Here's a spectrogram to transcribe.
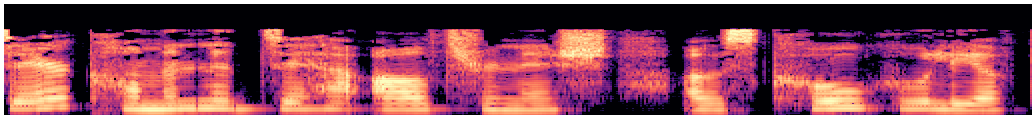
deir cumann na dithe altrinis agus comhghuaillíocht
